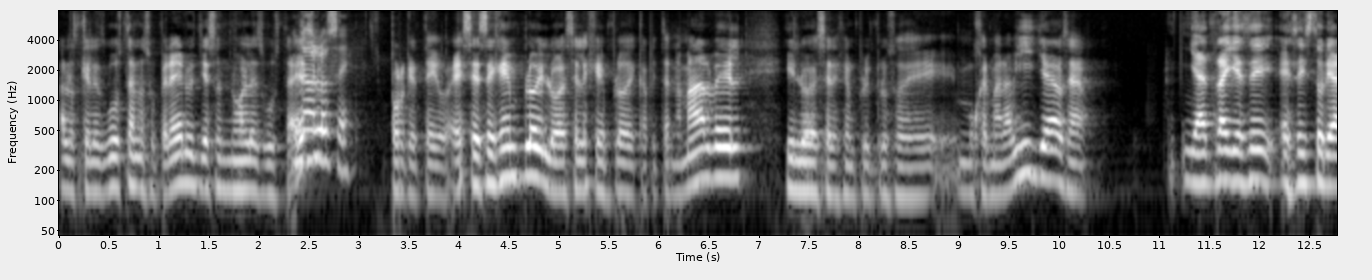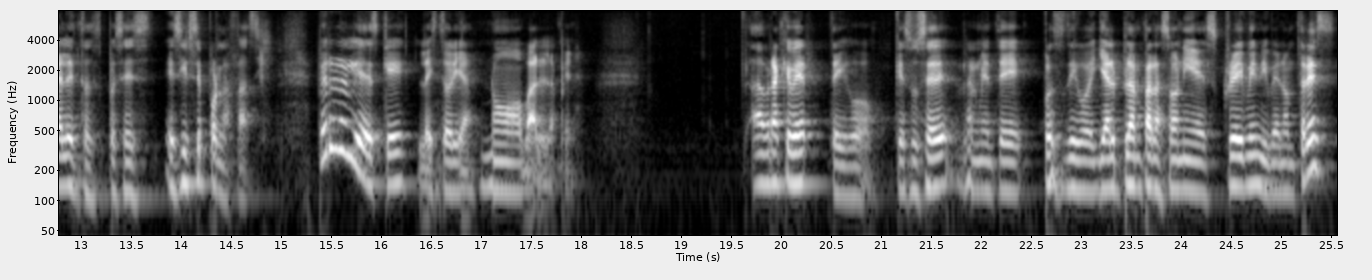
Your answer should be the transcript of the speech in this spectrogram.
a los que les gustan los superhéroes y eso no les gusta eso. No lo sé. Porque te digo, es ese ejemplo y luego es el ejemplo de Capitana Marvel y luego es el ejemplo incluso de Mujer Maravilla, o sea ya trae ese, ese historial, entonces pues es, es irse por la fácil. Pero en realidad es que la historia no vale la pena. Habrá que ver, te digo, qué sucede. Realmente, pues digo, ya el plan para Sony es Craven y Venom 3.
